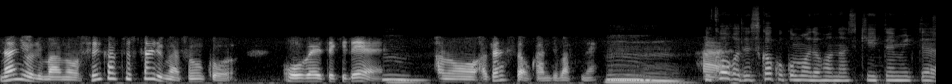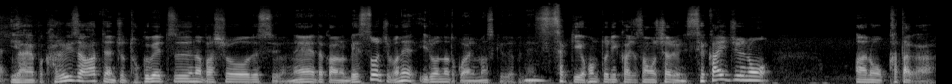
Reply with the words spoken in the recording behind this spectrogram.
何よりもあの生活スタイルがすごく欧米的で、うん。あの新しさを感じますね。ううんんい。はいかがですか？ここまでお話聞いてみて。いややっぱ軽井沢ってのはちょっと特別な場所ですよね。だからあの別荘地もねいろんなところありますけどやっぱね、うん。さっき本当に会長さんおっしゃるように世界中のあの方が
